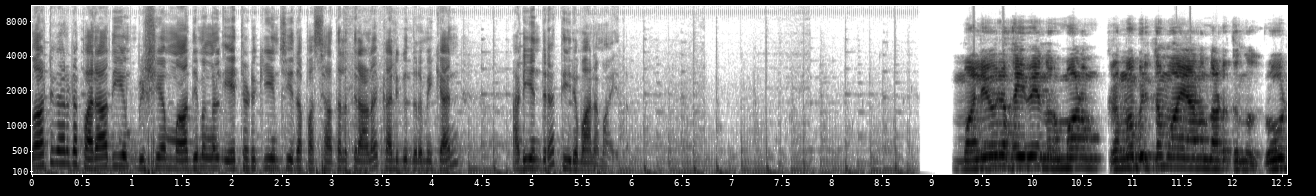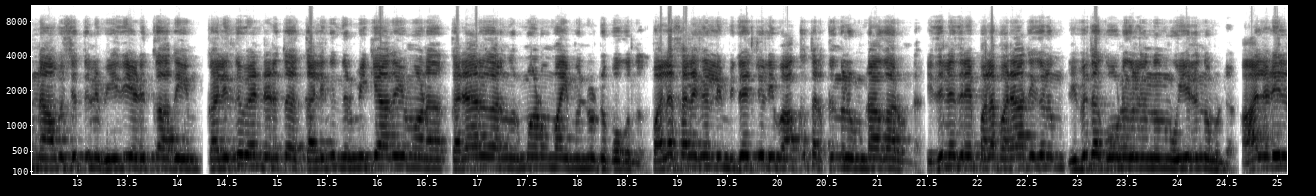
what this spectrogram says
നാട്ടുകാരുടെ പരാതിയും വിഷയം മാധ്യമങ്ങൾ ഏറ്റെടുക്കുകയും ചെയ്ത പശ്ചാത്തലത്തിലാണ് കലുങ്ക് നിർമ്മിക്കാൻ അടിയന്തര തീരുമാനമായത്. മലയോര ഹൈവേ നിർമ്മാണം ക്രമവിരുദ്ധമായാണ് നടക്കുന്നത്. റോഡിന് ആവശ്യത്തിന് വീതി എടുക്കാതെയും കലിങ്ക് വേണ്ടെടുത്ത് കലിങ്ക് നിർമ്മിക്കാതെയുമാണ് കരാറുകാർ നിർമ്മാണവുമായി മുന്നോട്ട് പോകുന്നത്. പല സ്ഥലങ്ങളിലും ഇതേ ചൊല്ലി വാക്കുതർക്കങ്ങളും ഉണ്ടാകാറുണ്ട്. ഇതിനെതിരെ പല പരാതികളും വിവിധ കോണുകളിൽ നിന്നും ഉയരുന്നുമുണ്ട്. ആലടിയിൽ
